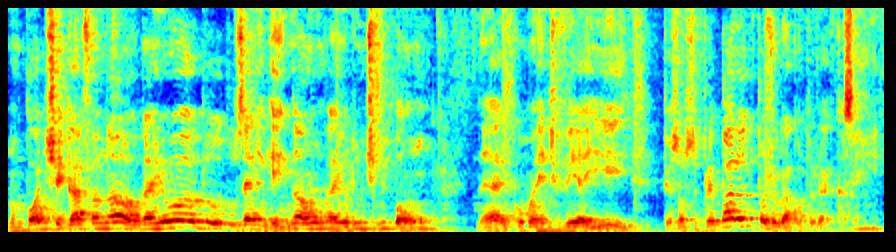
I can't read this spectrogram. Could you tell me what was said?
não pode chegar e falar, não, ganhou do, do Zé Ninguém. Não, ganhou de um time bom. Né? Como a gente vê aí, o pessoal se preparando para jogar contra o Huracan. Sim.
